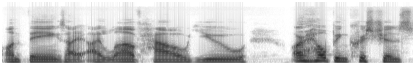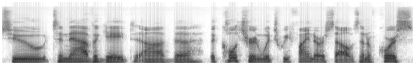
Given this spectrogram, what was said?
on things. I, I love how you are helping Christians to to navigate uh, the the culture in which we find ourselves. And of course,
